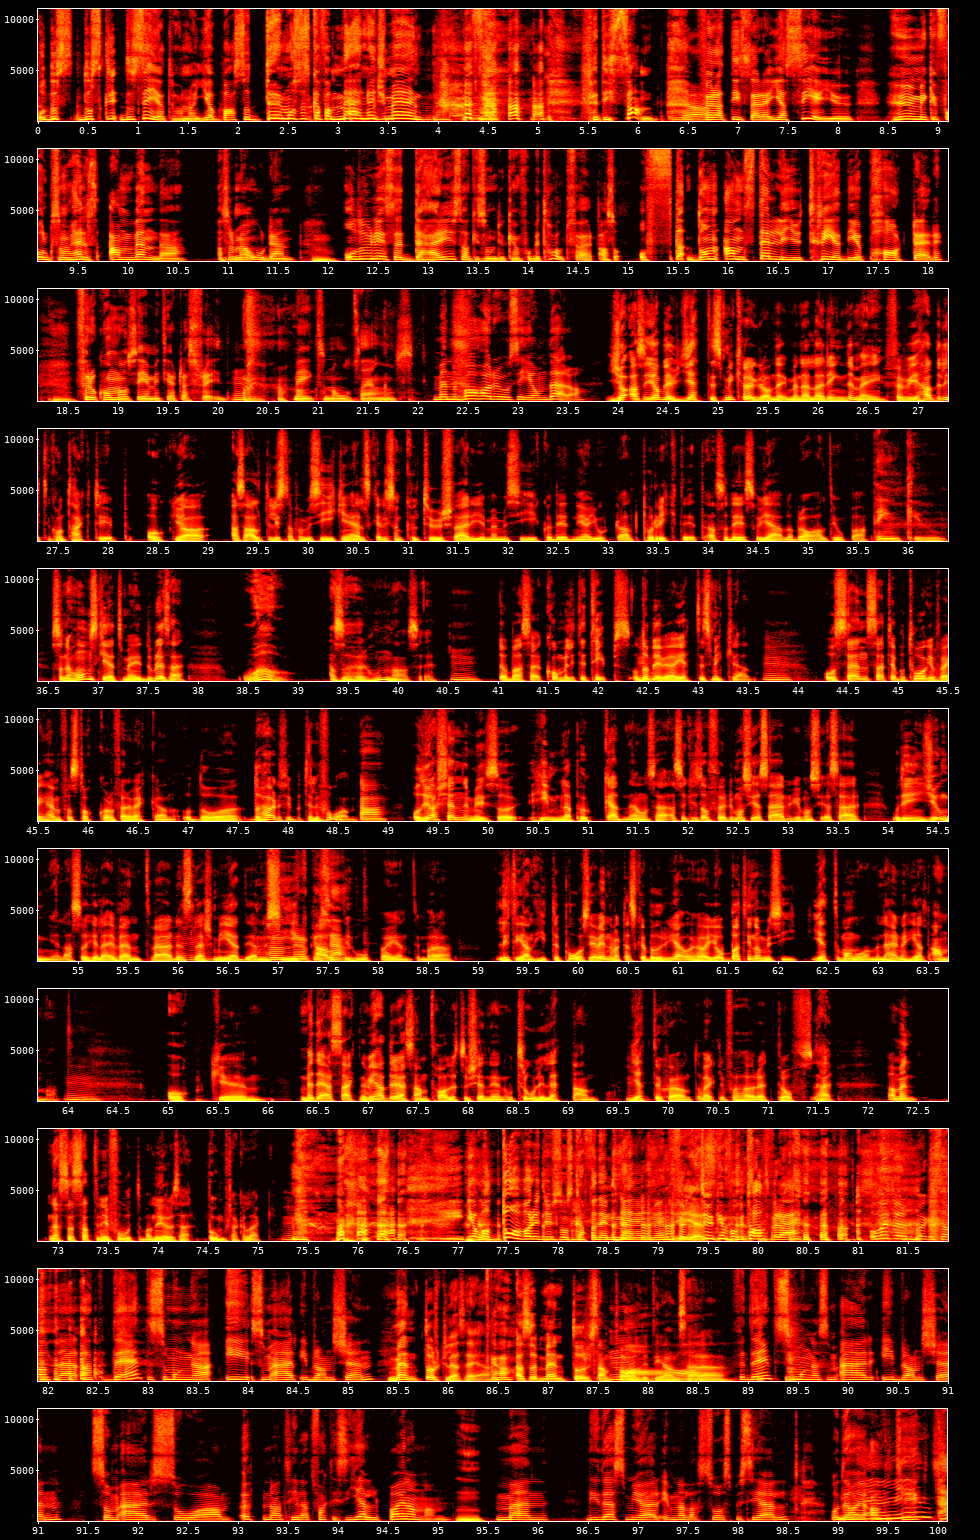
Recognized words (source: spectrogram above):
Och då, då, skri, då säger jag till honom, jag bara så du måste skaffa management! För det är sant. Ja. För att det är så här, jag ser ju hur mycket folk som helst använda Alltså de här orden. Och då vill jag säga det här är ju saker som du kan få betalt för. Alltså ofta, de anställer ju tredje parter för att komma och se mitt hjärtas fröjd. Makes no sense. Men vad har du att säga om det då? Jag, alltså jag blev jättesmickrad och glad när Menella ringde mig. För vi hade lite kontakt typ. Och jag alltså alltid lyssnat på musiken. Jag älskar liksom kultursverige med musik och det ni har gjort och allt. På riktigt. Alltså det är så jävla bra alltihopa. Thank you. Så när hon skrev till mig, då blev det så här: wow! Alltså hör hon av sig? Och bara så här, kom med lite tips. Och då blev jag jättesmickrad. Och sen satt jag på tåget på väg hem från Stockholm förra veckan och då, då hördes vi på telefon. Ja. Och jag känner mig så himla puckad när hon säger alltså Kristoffer du måste göra så här, du måste göra så här. Och det är en djungel, alltså hela eventvärlden slash media, musik, 100%. alltihopa egentligen bara lite grann på Så jag vet inte vart jag ska börja. Och jag har jobbat inom musik jättemånga år men det här är något helt annat. Och eh, med det sagt, när vi hade det här samtalet så kände jag en otrolig lättnad. Jätteskönt att verkligen få höra ett proffs här. Ja, men, nästan satte ner foten, bara, nu gör du så här. Boom shakalak. Jag bara, då var det du som skaffade en management för Yes. du kan få betalt för det här. Och vet du vad det sjukaste av allt är? Att det är inte så många i, som är i branschen Mentor skulle jag säga. Ja. Alltså mentorsamtal lite grann. Så här. För det är inte så många som är i branschen som är så öppna till att faktiskt hjälpa en annan. Mm. Men det är det som gör Imenella så speciell. Och det har jag alltid Mm, tyckt.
